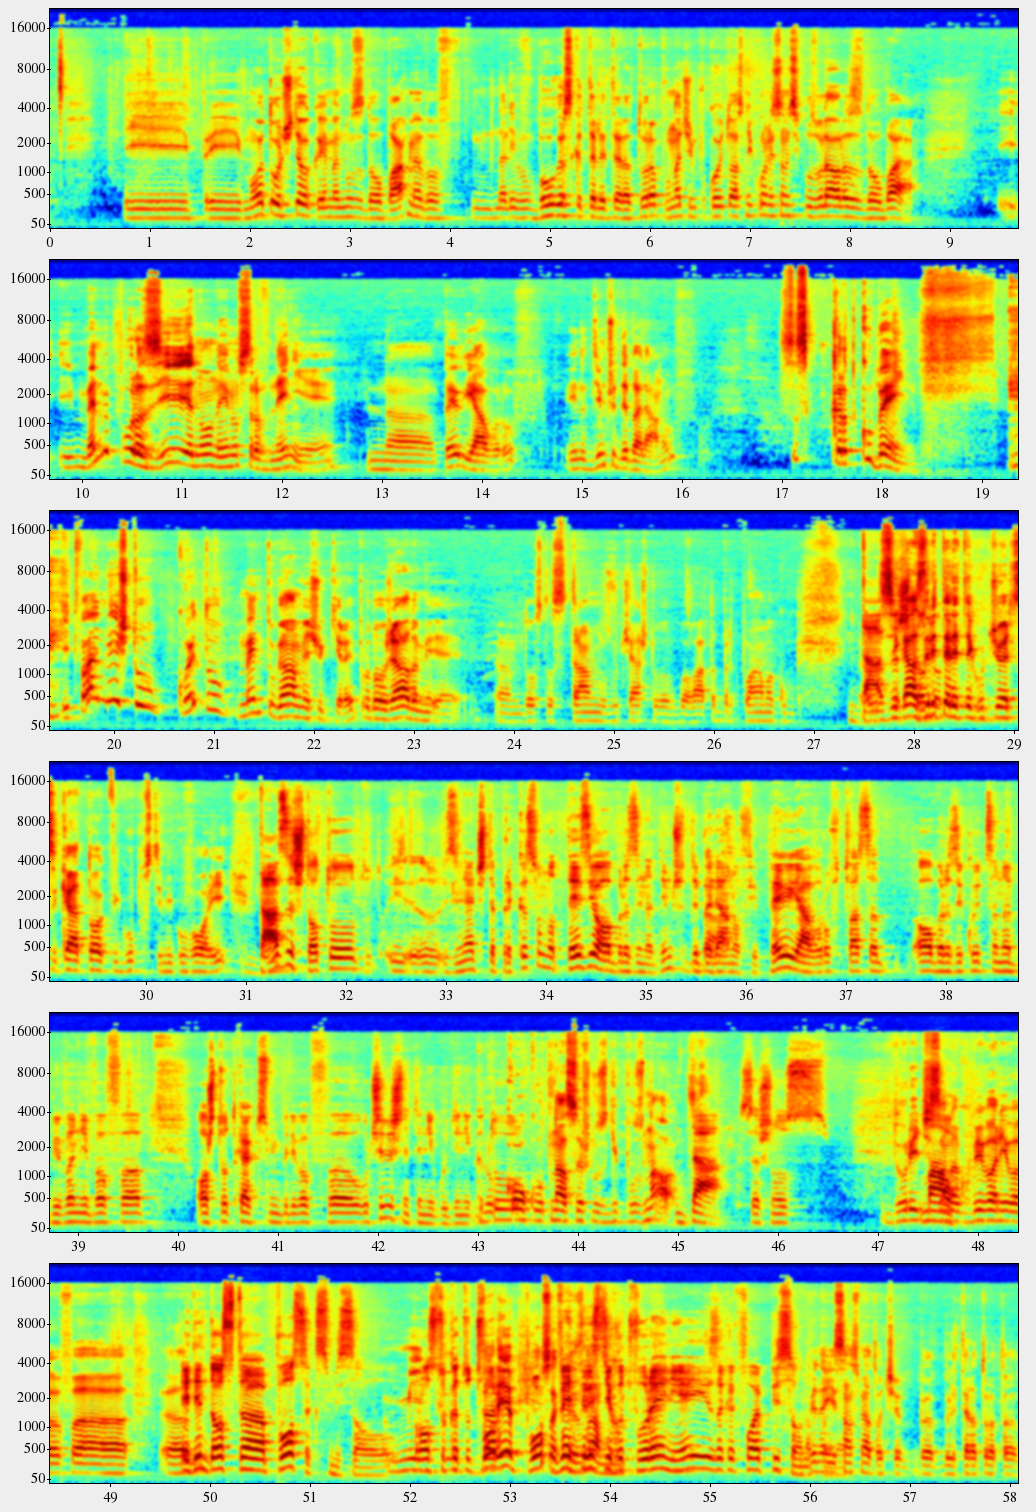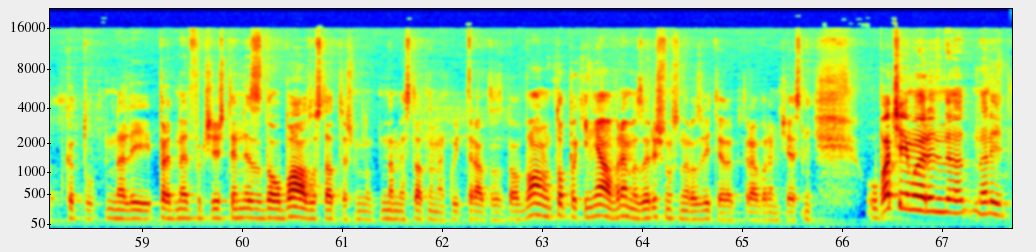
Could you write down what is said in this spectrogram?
И при моята учителка именно задълбахме в, нали, в българската литература по начин, по който аз никога не съм си позволявал да задълбая. И, и мен ме порази едно нейно сравнение на Пел Яворов и на Димчо Дебелянов с Кърт Кобейн. И това е нещо, което мен тогава ме шокира и продължава да ми е доста странно звучащо в главата. Предполагам, ако Да, сега защото- зрителите го чуят, си кажат, той какви глупости ми говори. Да, защото, извинявай, че те прекъсвам, но тези образи на Димчо Дебелянов и Пейо Яворов, това са образи, които са набивани в... още от както сме били в училищните ни години. Като... Но колко от нас всъщност ги познават? Да, всъщност Дори, че Малко. са набивани в... А, а, един доста плосък смисъл. Ми, Просто като твор дали е плосък, две-три стихотворения и за какво е писал. Винаги съм смятал, че литературата като нали, предмет в училище не задълбава достатъчно на местата, на които трябва да задълбава, но то пък и няма време за личностно развитие, ако трябва да бъдем честни. Обаче има един, нали,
